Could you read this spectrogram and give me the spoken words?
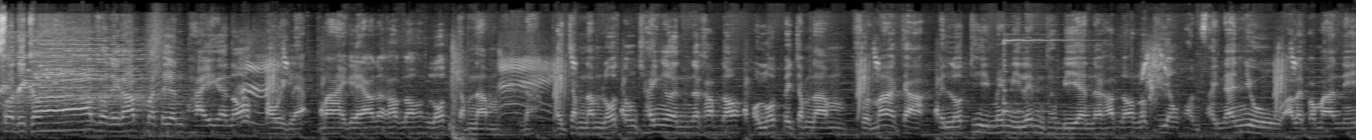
สวัสดีครับ สวัสดีครับ มาเตือนภัยกันเนาะเอาอีกแล้ว มาอีกแล้วนะครับเนาะรถจำนำนะไปจำนำรถต้องใช้เงินนะครับเนาะเอารถไปจำนำส่วนมากจะเป็นรถที่ไม่มีเล่มทะเบียนนะครับเนาะรถที่ยังผ่อนไฟแนนซ์อยู่อะไรประมาณนี้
